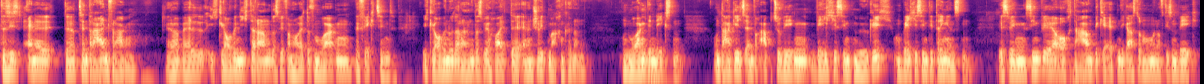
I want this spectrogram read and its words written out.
Das ist eine der zentralen Fragen. Ja, weil ich glaube nicht daran, dass wir von heute auf morgen perfekt sind. Ich glaube nur daran, dass wir heute einen Schritt machen können und morgen den nächsten. Und da gilt es einfach abzuwägen, welche sind möglich und welche sind die dringendsten. Deswegen sind wir ja auch da und begleiten die Gastronomen auf diesem Weg.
